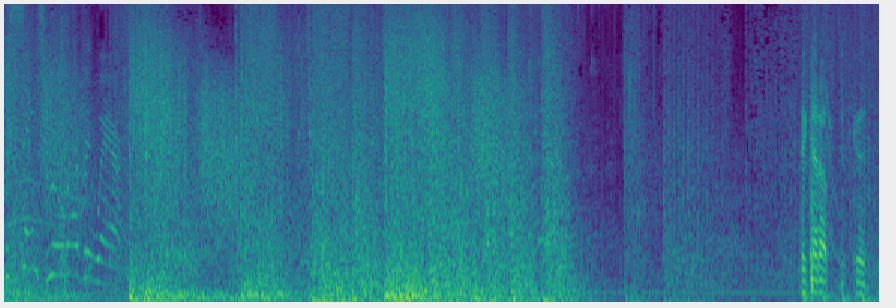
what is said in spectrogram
The Saints rule everywhere. Pick that up. It's good.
